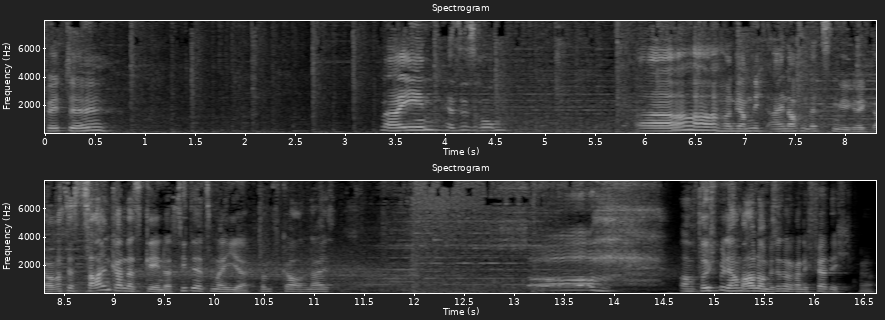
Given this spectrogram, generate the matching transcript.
Bitte. Nein, es ist rum. Ah, und wir haben nicht einen auf den letzten gekriegt. Aber was das zahlen kann, das Game, das sieht ihr jetzt mal hier. 5k, nice. Oh. Ach, Frühspiele haben wir auch noch, wir sind noch gar nicht fertig. Ja.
